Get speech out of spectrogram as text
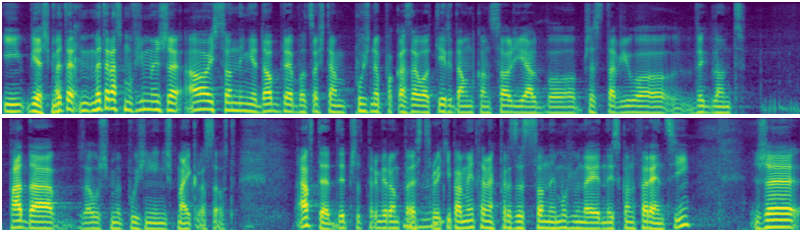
I wiesz, tak. my, te, my, teraz mówimy, że oj, Sony niedobre, bo coś tam późno pokazało teardown konsoli albo przedstawiło wygląd pada, załóżmy później niż Microsoft. A wtedy, przed premierą PS3, mhm. pamiętam jak prezes Sony mówił na jednej z konferencji, że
